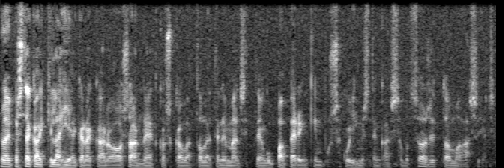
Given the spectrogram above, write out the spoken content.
No eipä sitä kaikki lähiaikanakaan ole osanneet, koska ovat olleet enemmän sitten jonkun paperin kimpussa kuin ihmisten kanssa, mutta se on sitten oma asiansa.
